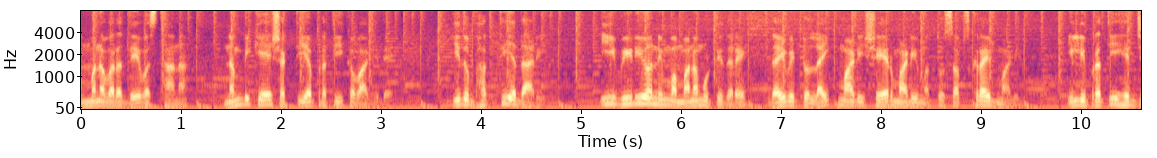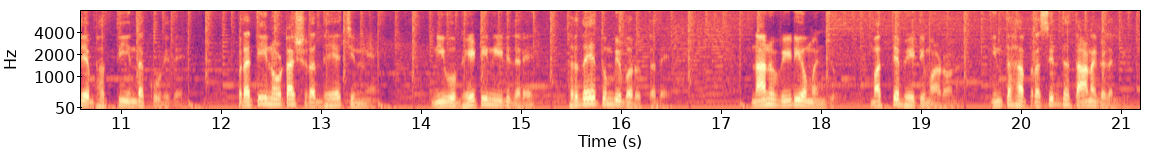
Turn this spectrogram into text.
ಅಮ್ಮನವರ ದೇವಸ್ಥಾನ ನಂಬಿಕೆಯ ಶಕ್ತಿಯ ಪ್ರತೀಕವಾಗಿದೆ. ಇದು ಭಕ್ತಿಯ ದಾರಿ. ಈ ವಿಡಿಯೋ ನಿಮ್ಮ ಮನಮುಟ್ಟಿದರೆ ದಯವಿಟ್ಟು ಲೈಕ್ ಮಾಡಿ, ಶೇರ್ ಮಾಡಿ ಮತ್ತು ಸಬ್ಸ್ಕ್ರೈಬ್ ಮಾಡಿ. ಇಲ್ಲಿ ಪ್ರತಿ ಹೆಜ್ಜೆ ಭಕ್ತಿಯಿಂದ ಕೂಡಿದೆ. ಪ್ರತಿ ನೋಟ ಶ್ರದ್ಧೆಯ ಚಿಹ್ನೆ. ನೀವು ಭೇಟಿ ನೀಡಿದರೆ ಹೃದಯ ತುಂಬಿ ಬರುತ್ತದೆ. ನಾನು ವಿಡಿಯೋ ಮಂಜು. ಮತ್ತೆ ಭೇಟಿ ಮಾಡೋಣ. ಇಂತಹ ಪ್ರಸಿದ್ಧ ತಾಣಗಳಲ್ಲಿ.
